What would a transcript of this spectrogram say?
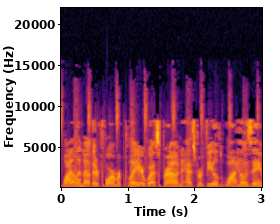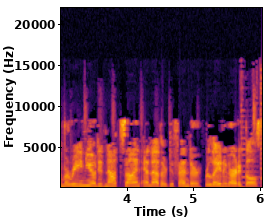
While another former player Wes Brown has revealed why Jose Mourinho did not sign another defender, related articles.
